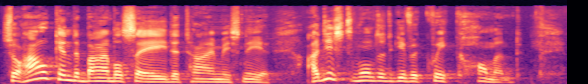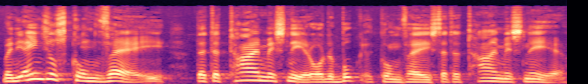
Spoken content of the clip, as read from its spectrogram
So, how can the Bible say the time is near? I just wanted to give a quick comment. When the angels convey that the time is near, or the book conveys that the time is near,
